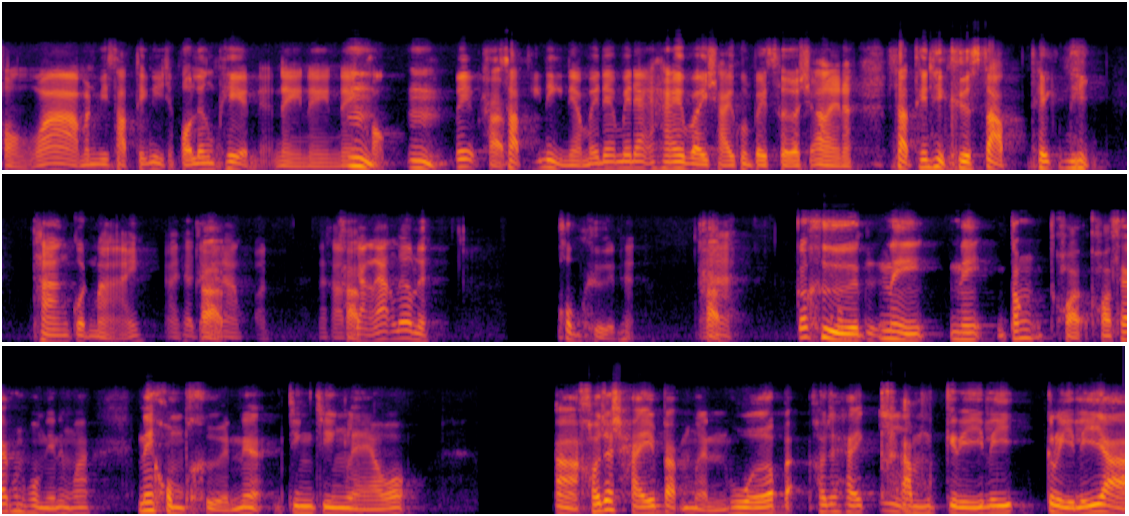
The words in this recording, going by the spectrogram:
ของว่ามันมีศัพท์เทคนิคเฉพาะเรื่องเพศเนี่ยในในในอืมของอืมไม่ครับศัพท์เทคนิคเนี่ยไม่ได้ไม่ได้ให้ไว้ใช้คุณไป search อะไรนะศัพท์เทคนิคคือศัพท์เทคนิคทางกฎหมายอะถ้าจะครับแนะนำก่อนนะครับครับ อย่างแรกเริ่มเลยข่มขืนเนี่ยครับอะก็คือข่มขืนในในต้องขอขอแทรกคุณภูมินิดนึงว่า ในข่มขืนเนี่ย จริง ๆแล้ว อ่า เขาจะใช้แบบเหมือน verb อะเขาจะใช้คำกริลิกริริยา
